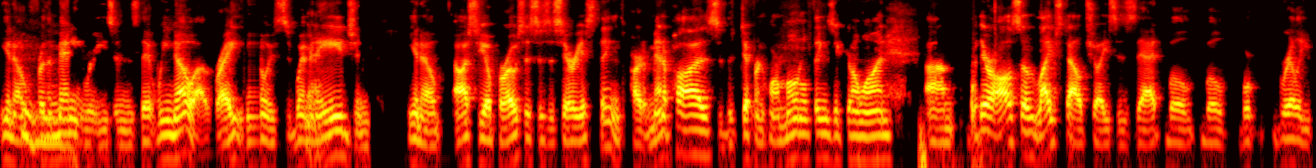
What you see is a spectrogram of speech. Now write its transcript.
you know, mm-hmm. for the mm-hmm. many reasons that we know of, right? You know, as women yeah. age and you know, osteoporosis is a serious thing. It's part of menopause, the different hormonal things that go on. Um, but there are also lifestyle choices that will, will, will really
